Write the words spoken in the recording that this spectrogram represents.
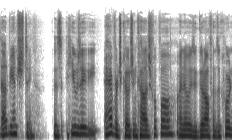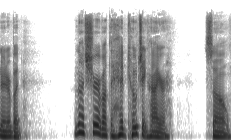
That would be interesting because he was a average coach in college football. I know he's a good offensive coordinator, but I'm not sure about the head coaching hire. So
